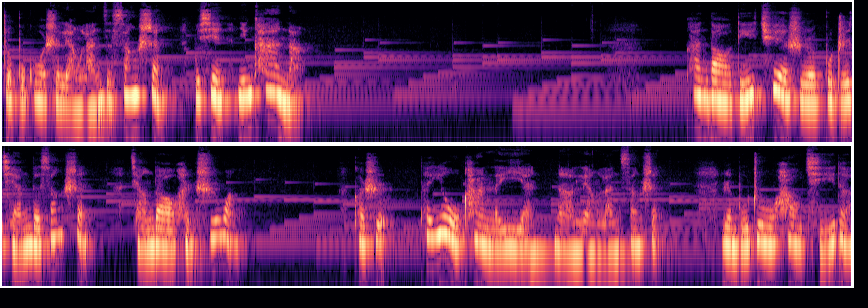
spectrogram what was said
这不过是两篮子桑葚，不信您看呐。”看到的确是不值钱的桑葚，强盗很失望。可是。他又看了一眼那两篮桑葚，忍不住好奇的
